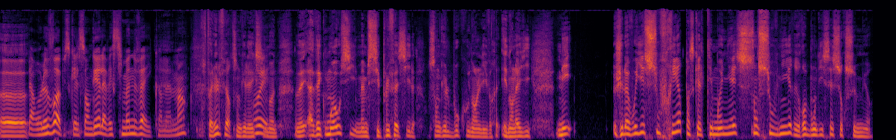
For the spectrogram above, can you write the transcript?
Euh, Là, on le voit, puisqu'elle s'engueule avec Simone Veil, quand même. Hein. il fallait le faire de s'engueuler avec Oui. Simone. Mais avec moi aussi, même si c'est plus facile. On s'engueule beaucoup dans le livre et dans la vie. Mais je la voyais souffrir parce qu'elle témoignait sans souvenir et rebondissait sur ce mur.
